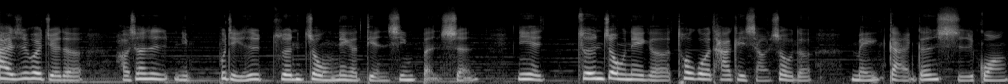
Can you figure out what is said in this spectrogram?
还是会觉得，好像是你不仅是尊重那个点心本身，你也尊重那个透过它可以享受的美感跟时光，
